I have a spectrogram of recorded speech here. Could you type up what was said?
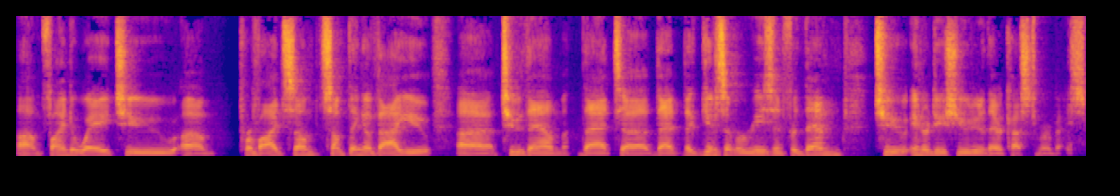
Um, find a way to um, provide some something of value uh, to them that uh, that that gives them a reason for them to introduce you to their customer base.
